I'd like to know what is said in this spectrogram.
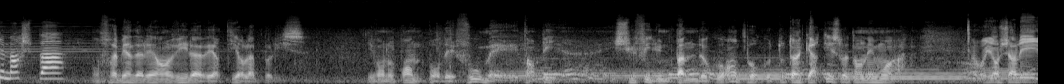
Ne marche pas. On ferait bien d'aller en ville avertir la police. Ils vont nous prendre pour des fous, mais tant pis. Il suffit d'une panne de courant pour que tout un quartier soit en émoi. Voyons, Charlie,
